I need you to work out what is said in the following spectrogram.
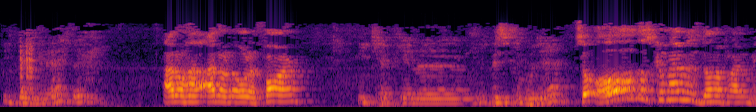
Ik ben geen rechter. I don't. Ha- I don't own a farm. Ik heb geen, eh, ik bezit geen boerderij. So all those commandments don't apply to me.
